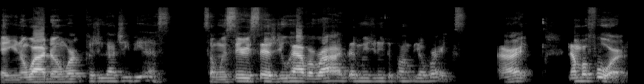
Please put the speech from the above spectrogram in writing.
and you know why it don't work? Because you got GPS. So when Siri says you have arrived, that means you need to pump your brakes. All right. Number four,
